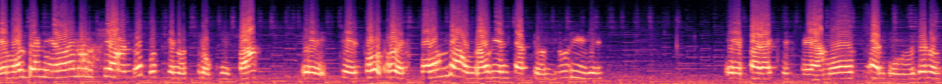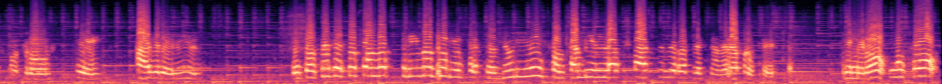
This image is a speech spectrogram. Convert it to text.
hemos venido denunciando pues que nos preocupa eh, que eso responda a una orientación de Uribe eh, para que seamos algunos de nosotros eh, agredidos. Entonces, estos son los trinos de orientación de Uribe y son también las fases de represión de la protesta. Primero, uso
